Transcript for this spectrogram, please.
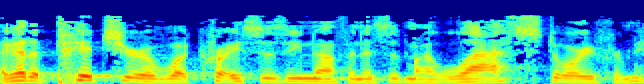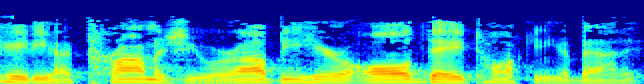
I got a picture of what Christ is enough, and this is my last story from Haiti, I promise you, or I'll be here all day talking about it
